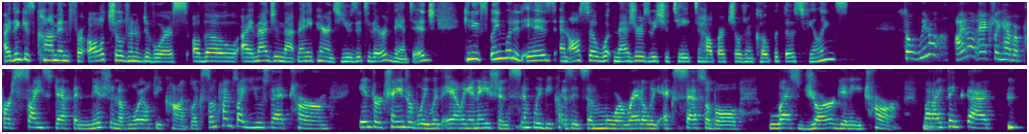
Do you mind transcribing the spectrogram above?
I think is common for all children of divorce, although I imagine that many parents use it to their advantage. Can you explain what it is and also what measures we should take to help our children cope with those feelings? So we don't I don't actually have a precise definition of loyalty conflict. Sometimes I use that term interchangeably with alienation simply because it's a more readily accessible, less jargony term. But I mm. think that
